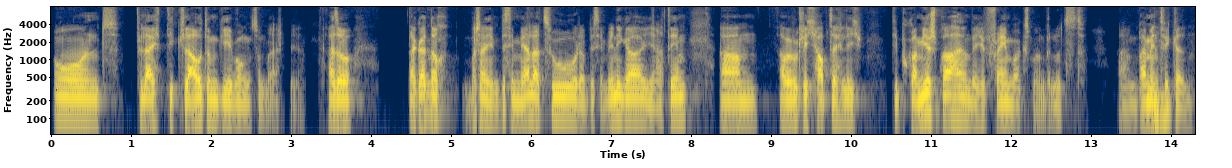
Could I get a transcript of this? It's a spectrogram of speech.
und vielleicht die Cloud-Umgebung zum Beispiel. Also da gehört noch wahrscheinlich ein bisschen mehr dazu oder ein bisschen weniger, je nachdem. Ähm, aber wirklich hauptsächlich die Programmiersprache und welche Frameworks man benutzt ähm, beim mhm. Entwickeln.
